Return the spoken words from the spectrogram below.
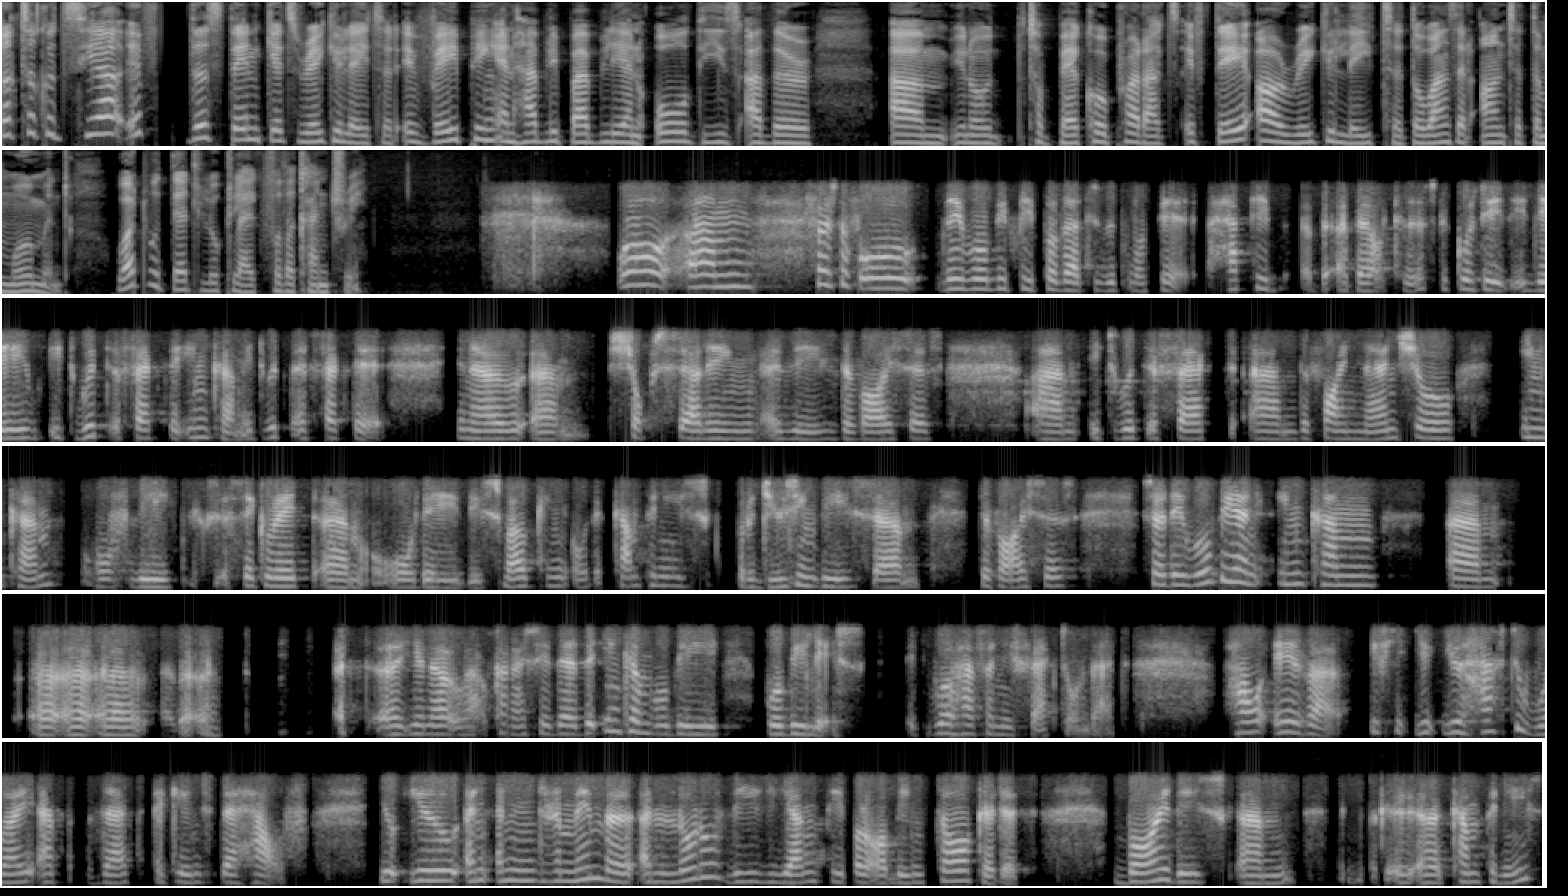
Dr. Coetzee, if this then gets regulated, if vaping and hubbly bubbly and all these other um, you know, tobacco products, if they are regulated, the ones that aren't at the moment, what would that look like for the country? Well, um, first of all, there will be people that would not be happy about this because it, they, it would affect the income. It would affect the, you know, um, shops selling these devices. Um, it would affect um, the financial income of the cigarette um, or the, the smoking or the companies producing these um, devices. So there will be an income um, uh, uh, uh, uh, you know, how can I say that the income will be will be less. It will have an effect on that. However, if you, you, have to weigh up that against the health, you you and, and remember a lot of these young people are being targeted by these um, uh, companies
